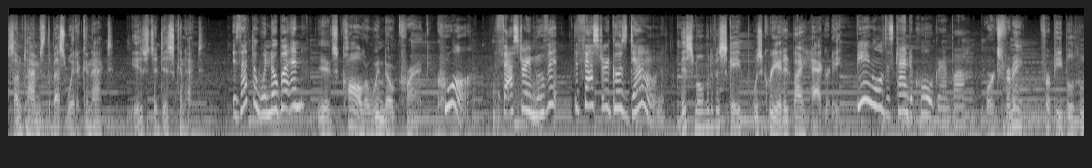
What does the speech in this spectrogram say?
Sometimes the best way to connect is to disconnect. Is that the window button? It's called a window crank. Cool. The faster I move it, the faster it goes down. This moment of escape was created by Hagerty Being old is kinda cool, Grandpa. Works for me. for people who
